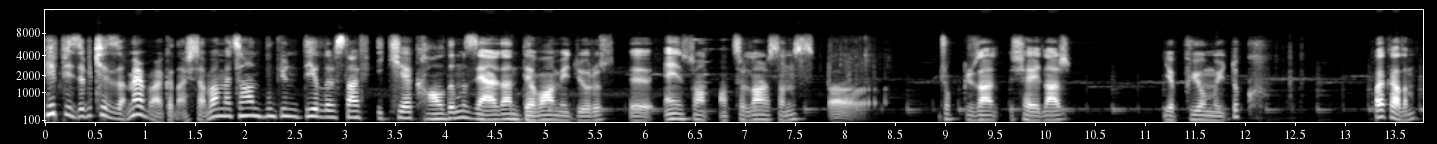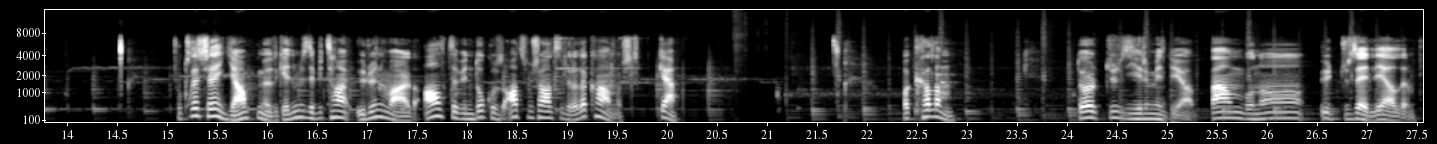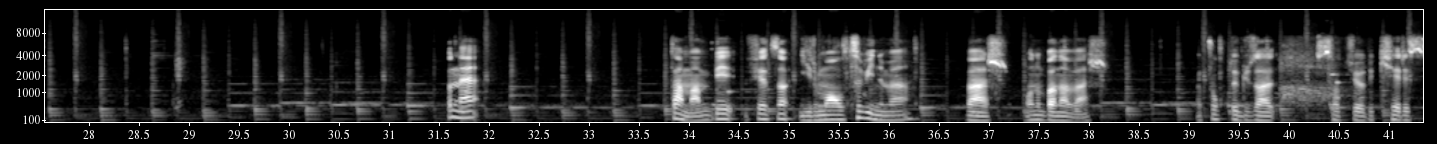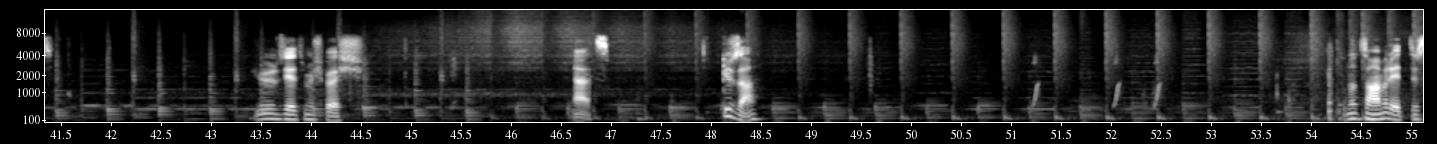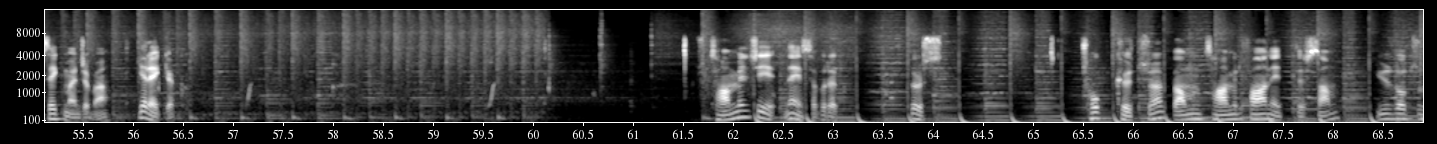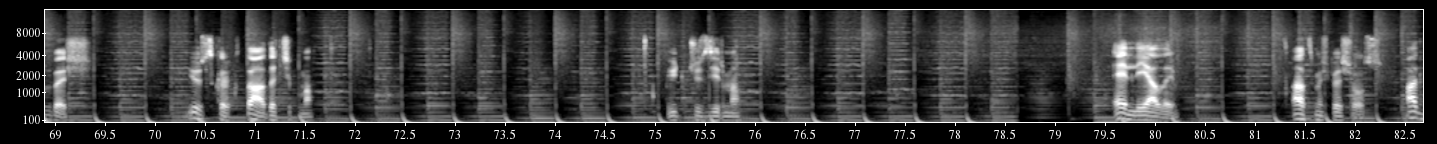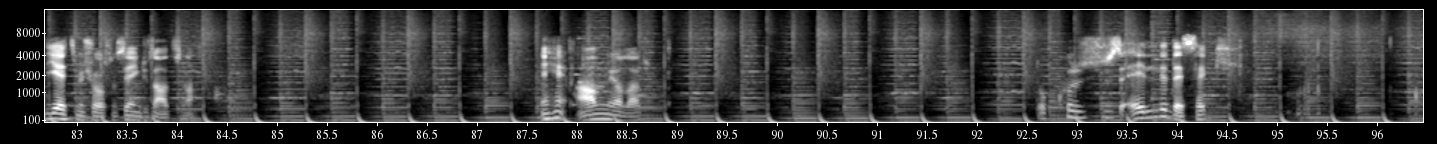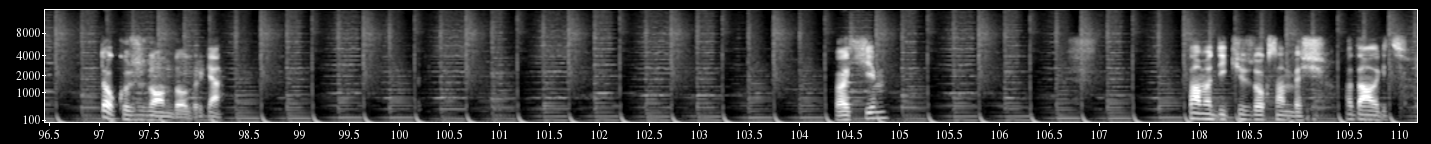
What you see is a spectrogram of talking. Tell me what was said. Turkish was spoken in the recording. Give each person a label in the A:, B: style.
A: Hepinize bir kez daha merhaba arkadaşlar. Ben Metehan. Bugün Dealer's Life 2'ye kaldığımız yerden devam ediyoruz. Ee, en son hatırlarsanız aa, çok güzel şeyler yapıyor muyduk? Bakalım. Çok güzel şey yapmıyorduk. Elimizde bir tane ürün vardı. 6966 lirada kalmıştık. Gel. Bakalım. 420 diyor. Ben bunu 350'ye alırım. Bu ne? Tamam bir fiyatı 26 bin mi? Ver. Onu bana ver. Çok da güzel satıyordu keriz. 175. Evet. Güzel. Bunu tamir ettirsek mi acaba? Gerek yok. Şu tamirciyi neyse bırak. Dursun. Çok kötü. Ben bunu tamir falan ettirsem 135. 140 daha da çıkmam. 320. 50'yi alayım. 65 olsun. Hadi 70 olsun senin güzel altına. Ehe almıyorlar. 950 desek 910 da olur gel. Bakayım. Tamam hadi 295. Hadi al git.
